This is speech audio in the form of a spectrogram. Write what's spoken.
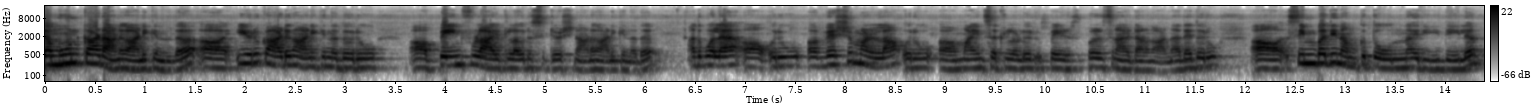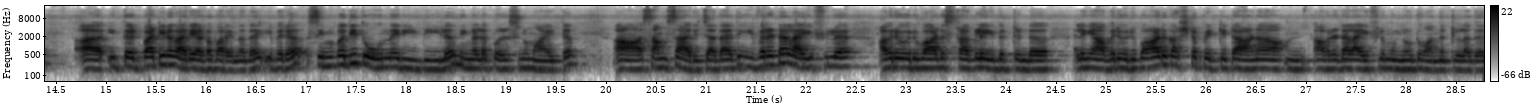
ദ മൂൺ കാർഡാണ് കാണിക്കുന്നത്. ഈ ഒരു കാർഡ് കാണിക്കുന്നത് ഒരു പെയിൻഫുൾ ആയിട്ടുള്ള ഒരു സിറ്റുവേഷൻ ആണ് കാണിക്കുന്നത്. അതുപോലെ ഒരു വിഷമുള്ള ഒരു മൈൻഡ് സെറ്റിലുള്ള ഒരു പേഴ്സൺ ആയിട്ടാണ് കാണുന്നത്. അതായത് ഒരു സിമ്പതി നമുക്ക് തോന്നുന്ന രീതിയിൽ ഈ തേർഡ് പാർട്ടിയുടെ കാര്യമായിട്ടോ പറയുന്നത് ഇവർ സിമ്പതി തോന്നുന്ന രീതിയിൽ നിങ്ങളുടെ പേഴ്സണുമായിട്ട് സംസാരിച്ച് അതായത് ഇവരുടെ ലൈഫിൽ അവർ ഒരുപാട് സ്ട്രഗിൾ ചെയ്തിട്ടുണ്ട് അല്ലെങ്കിൽ അവർ ഒരുപാട് കഷ്ടപ്പെട്ടിട്ടാണ് അവരുടെ ലൈഫിൽ മുന്നോട്ട് വന്നിട്ടുള്ളത്.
